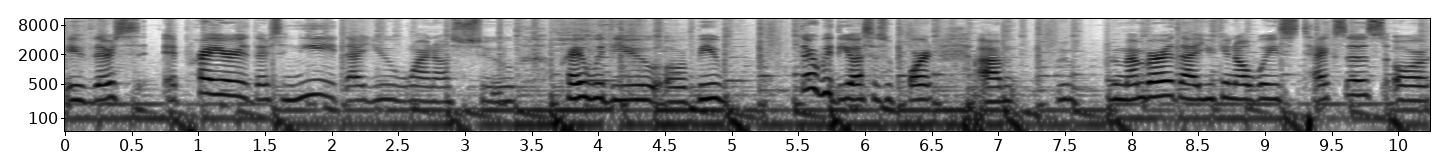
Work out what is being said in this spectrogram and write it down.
If there's a prayer, there's a need that you want us to pray with you or be there with you as a support, um, re- remember that you can always text us or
